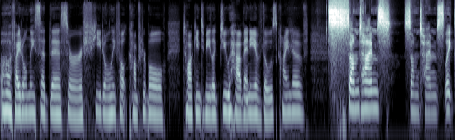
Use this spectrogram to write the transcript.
oh if i'd only said this or if he'd only felt comfortable talking to me. Like do you have any of those kind of sometimes sometimes like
